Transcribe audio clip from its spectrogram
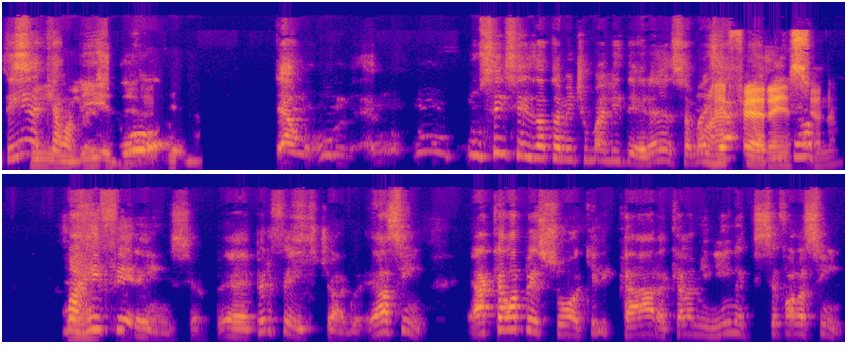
Tem Sim, aquela líder, pessoa. É um, um, um, não sei se é exatamente uma liderança, mas. Uma é, referência, uma, né? Uma é. referência. É, perfeito, Thiago. É assim, é aquela pessoa, aquele cara, aquela menina que você fala assim:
